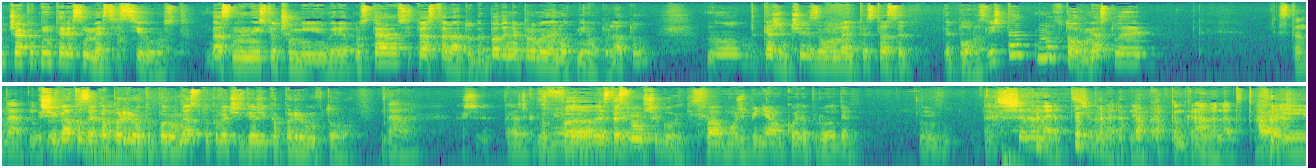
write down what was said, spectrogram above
очакват ни интересни месеци със сигурност. Аз не, не изключвам и вероятността ситуацията лято да бъде непроменена от миналото лято, но да кажем, че за момента ситуацията е по-различна, но второ място е Стандартно. шегата за капарираното първо място, тук вече изглежда и капарирано второ. Да, Разликата В, миналото е, естествено, шегувайки се. Това може би няма кой да продадем. Ще намерят, ще намерят някой към края на лятото. А и,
